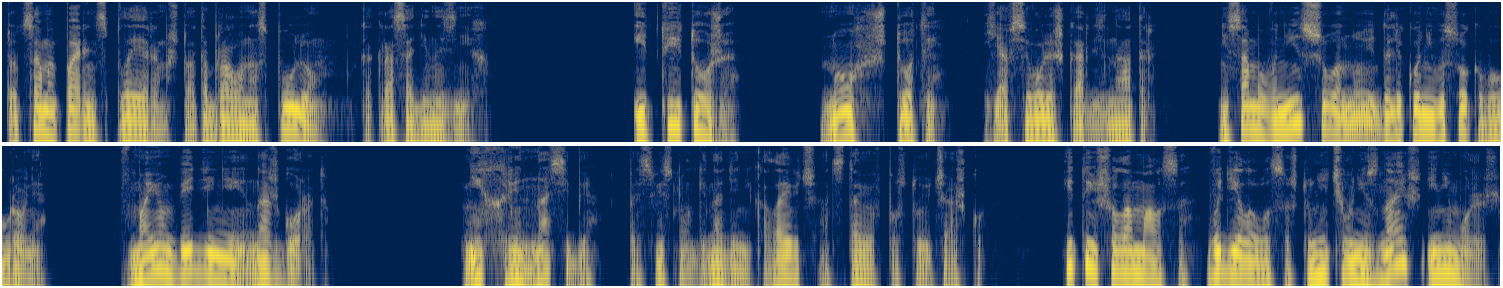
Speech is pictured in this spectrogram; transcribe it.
Тот самый парень с плеером, что отобрал у нас пулю, как раз один из них. «И ты тоже?» «Ну, что ты, я всего лишь координатор. Не самого низшего, но и далеко не высокого уровня. В моем ведении наш город». «Ни хрена себе!» — присвистнул Геннадий Николаевич, отставив пустую чашку. «И ты еще ломался, выделывался, что ничего не знаешь и не можешь».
